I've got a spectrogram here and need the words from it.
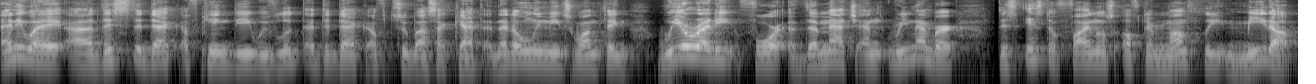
Anyway, uh, this is the deck of King D. We've looked at the deck of Tsubasa Cat, and that only means one thing. We are ready for the match. And remember, this is the finals of their monthly meetup,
